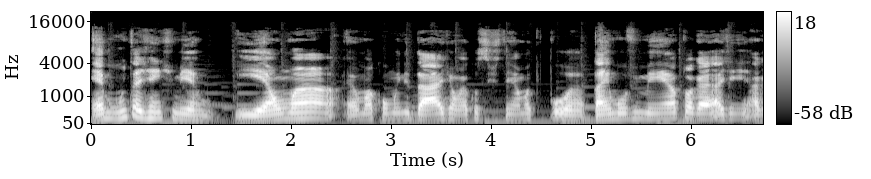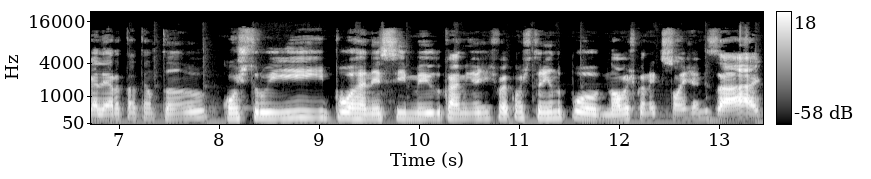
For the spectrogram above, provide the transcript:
é muita gente mesmo. E é uma, é uma comunidade, é um ecossistema que, porra, tá em movimento, a, a, a galera tá tentando construir e, porra, nesse meio do caminho a gente vai construindo, pô, novas conexões de amizade,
